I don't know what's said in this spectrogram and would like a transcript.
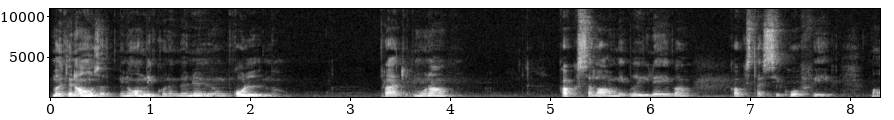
ma ütlen ausalt, minu hommikune menüü on kolm praetud muna, kaks salami võileiba, kaks tassi kohvi ma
